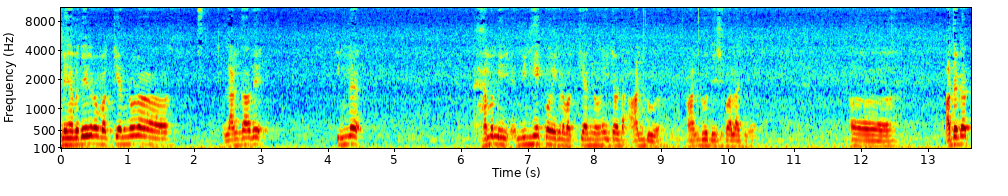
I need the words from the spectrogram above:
මේ හැම දෙයකටම වක් කියන්න ඕන ලංකාවේ ඉන්න හැම මිනිහෙක්ම මේකට වක් කියන්න ඕන. ඊට වඩා ආණ්ඩුව ආණ්ඩුව දේශපාලකයන් අදටත්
